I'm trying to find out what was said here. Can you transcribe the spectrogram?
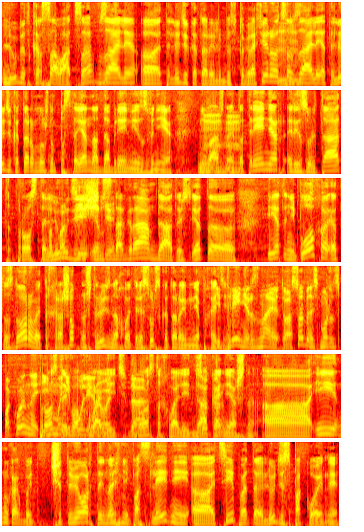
любят красоваться в зале, э, это люди, которые любят фотографироваться в зале, это люди, которым нужно постоянно одобрение извне. Неважно, Мгм. это тренер, результат, просто А люди, подписчики? Инстаграм, да, то есть это и это неплохо, это здорово, это хорошо, потому что люди находят ресурс, который им И необходим. тренер, зная эту особенность, может спокойно Просто им его манипулировать. хвалить, Да. просто хвалить, да, Супер. конечно. А, и, ну, как бы, четвертый, но не последний а, тип — это люди спокойные,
